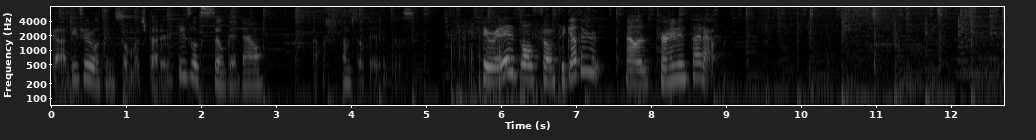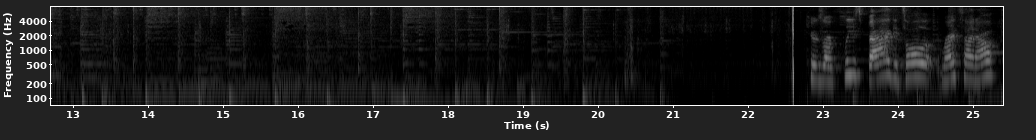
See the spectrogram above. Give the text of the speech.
god, these are looking so much better. These look so good now. Gosh, I'm so good at this. Here it is, all sewn together. Now let's turn it inside out. Here's our fleece bag. It's all right side out.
